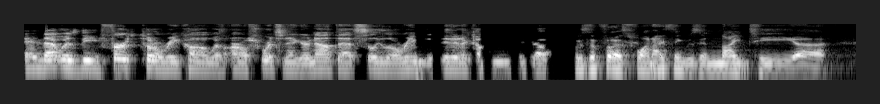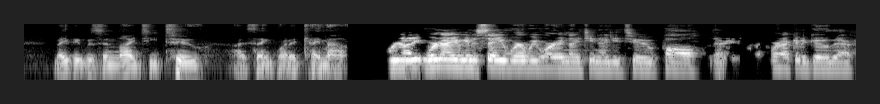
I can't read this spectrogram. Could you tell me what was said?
And that was the first Total Recall with Arnold Schwarzenegger, not that silly little remake they did a couple years ago. It was the first one, I think it was in 90, uh, maybe it was in 92, I think, when it came out. We're not we're not even going to say where we were in 1992, Paul. We're not going to go there.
